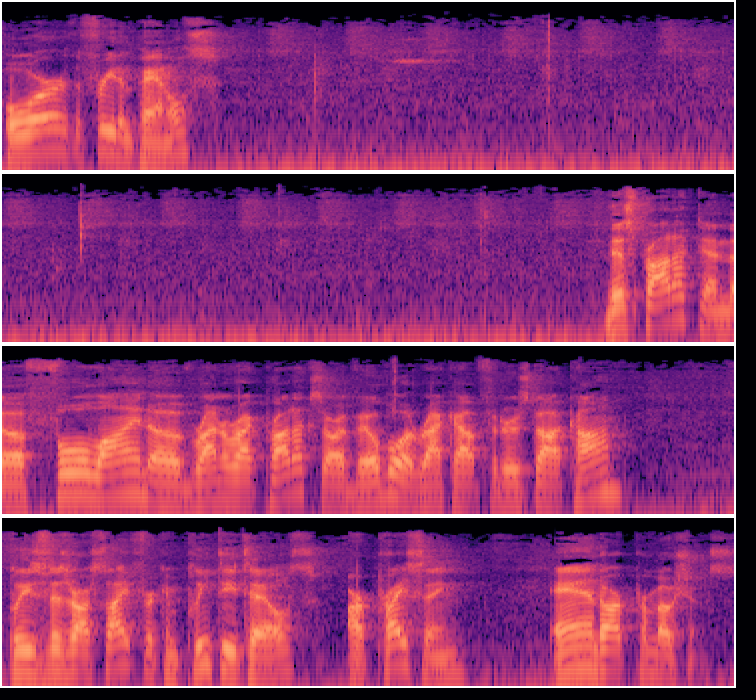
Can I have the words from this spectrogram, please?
or the freedom panels. This product and the full line of Rhino Rack products are available at rackoutfitters.com. Please visit our site for complete details, our pricing, and our promotions.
